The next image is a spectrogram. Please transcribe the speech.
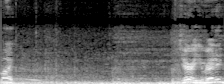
Like, Jerry, you ready?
